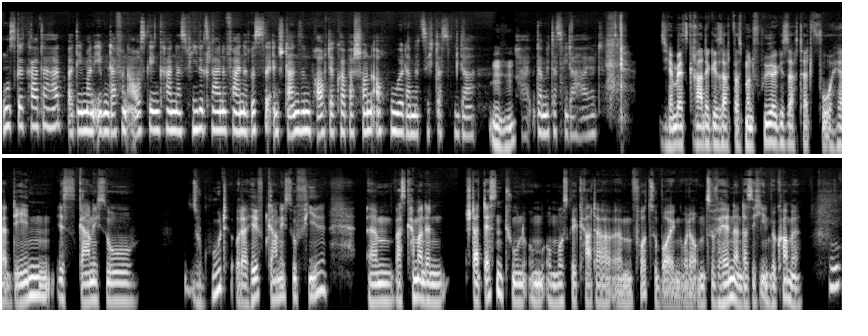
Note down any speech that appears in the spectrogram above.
Muskelkater hat, bei dem man eben davon ausgehen kann, dass viele kleine feine Risse entstanden sind, braucht der Körper schon auch Ruhe, damit sich das wieder, mhm. damit das wieder heilt. Sie haben jetzt gerade gesagt, was man früher gesagt hat, vorher dehnen ist gar nicht so so gut oder hilft gar nicht so viel. Ähm, was kann man denn stattdessen tun, um, um Muskelkater ähm, vorzubeugen oder um zu verhindern, dass ich ihn bekomme? Mhm.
